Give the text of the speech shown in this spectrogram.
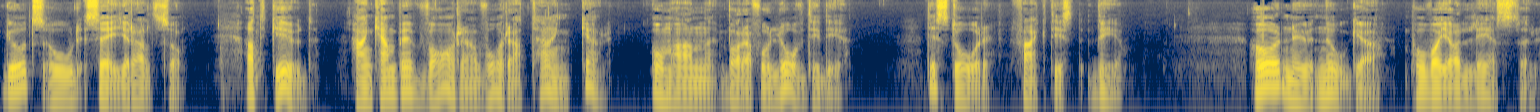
Guds ord säger alltså att Gud, han kan bevara våra tankar om han bara får lov till det. Det står faktiskt det. Hör nu noga på vad jag läser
